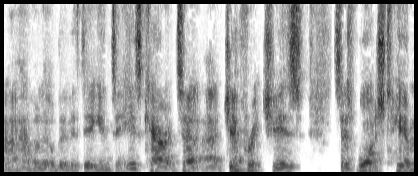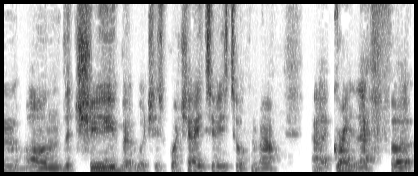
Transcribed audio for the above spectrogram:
uh, have a little bit of a dig into his character. Uh, Jeff Riches says, watched him on the tube, which is Pochettino he's talking about. Uh, great left foot,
